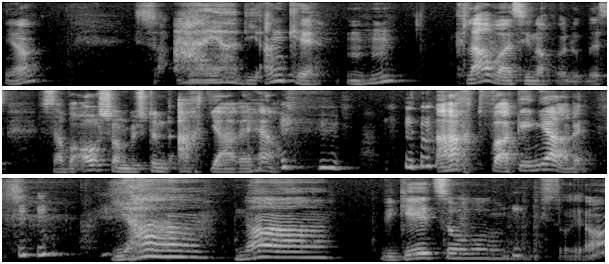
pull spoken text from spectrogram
ja? Ich so, ah ja, die Anke. Mhm. Klar weiß sie noch, wer du bist. Ist aber auch schon bestimmt acht Jahre her. acht fucking Jahre. Ja, na, wie geht's so? Ich so, ja,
